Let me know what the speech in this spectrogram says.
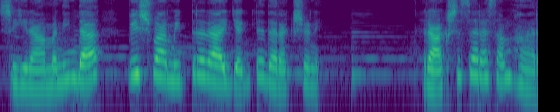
ಶ್ರೀರಾಮನಿಂದ ವಿಶ್ವಾಮಿತ್ರರ ಯಜ್ಞದ ರಕ್ಷಣೆ. ರಾಕ್ಷಸರ ಸಂಹಾರ.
